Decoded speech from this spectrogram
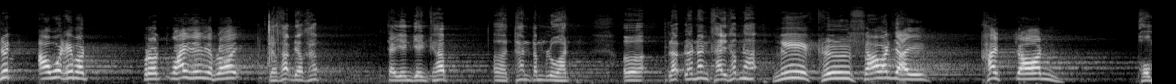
ยึดอาวุธให้หมด ปลดไว้ให้เรียบร้อย เดี๋ยวครับ เดี๋ยวครับ ใจเย็นๆครับ เออท่านตำรวจ เออแล้วแล้วนั่นใครครับนะ นี่คือสารวัตรใหญ่ขจร ผม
